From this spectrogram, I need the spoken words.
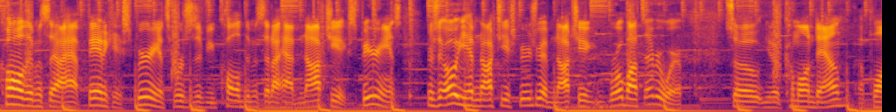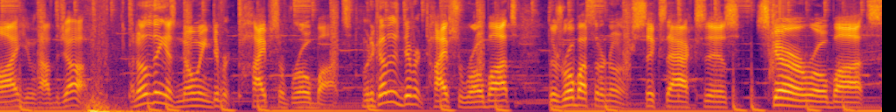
call them and say, I have Fanuc experience versus if you called them and said, I have Nachi experience, they're say, oh, you have Nachi experience, we have Nachi robots everywhere. So, you know, come on down, apply, you'll have the job. Another thing is knowing different types of robots. When it comes to different types of robots, there's robots that are known as six axis, SCARA robots,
